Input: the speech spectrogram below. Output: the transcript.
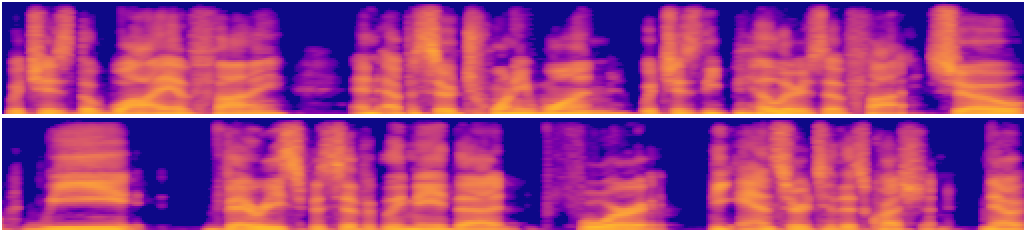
which is the why of FI, and episode 21, which is the pillars of FI. So we very specifically made that for the answer to this question. Now,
